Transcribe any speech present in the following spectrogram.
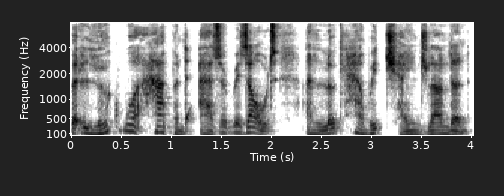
but look what happened as a result, and look how it changed London.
